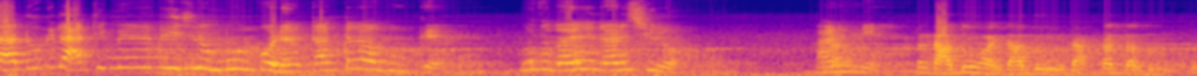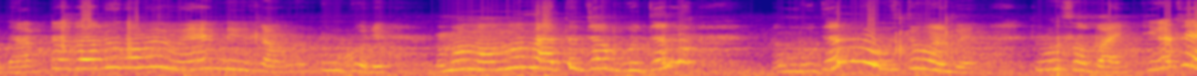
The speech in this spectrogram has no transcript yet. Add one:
দাদুকে লাঠি মেরে দিয়েছিলাম ভুল করে ডাক্তার বাবুকে গাড়ি দাঁড়িয়ে ছিল। নিয়ে তা দাদু হয় দাদু ডাক্তার দাদু। ডাক্তার দাদুকে আমি মেরে করে। আমার মামা যা বোঝে না বুঝে না বুঝতে পারবে। তুমি সবাই ঠিক আছে?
